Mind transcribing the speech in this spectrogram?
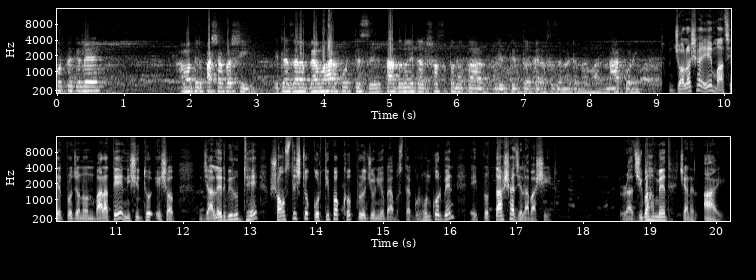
করতে গেলে আমাদের পাশাপাশি এটা যারা ব্যবহার করতেছে তাদেরও এটার সচেতনতা বৃদ্ধির দরকার আছে যেন এটা ব্যবহার না করে। জলাশয়ে মাছের প্রজনন বাড়াতে নিষিদ্ধ এসব জালের বিরুদ্ধে সংশ্লিষ্ট কর্তৃপক্ষ প্রয়োজনীয় ব্যবস্থা গ্রহণ করবেন এই প্রত্যাশা জেলাবাসীর। রাজীব আহমেদ চ্যানেল আই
